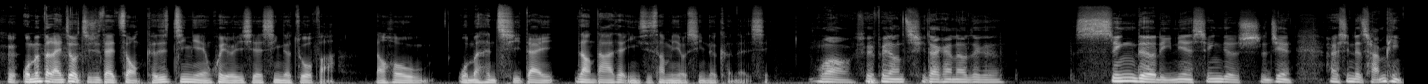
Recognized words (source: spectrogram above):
我们本来就有继续在种，可是今年会有一些新的做法，然后我们很期待让大家在饮食上面有新的可能性。哇，所以非常期待看到这个新的理念、新的实践，还有新的产品。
